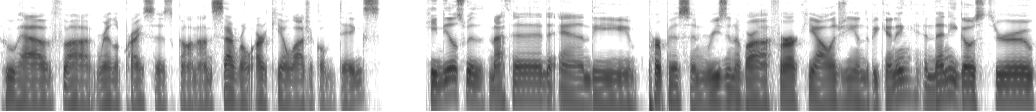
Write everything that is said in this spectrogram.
who have, uh, Randall Price has gone on several archaeological digs. He deals with method and the purpose and reason of our, for archaeology in the beginning, and then he goes through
